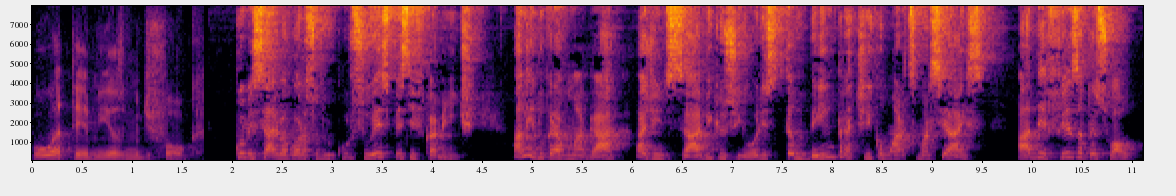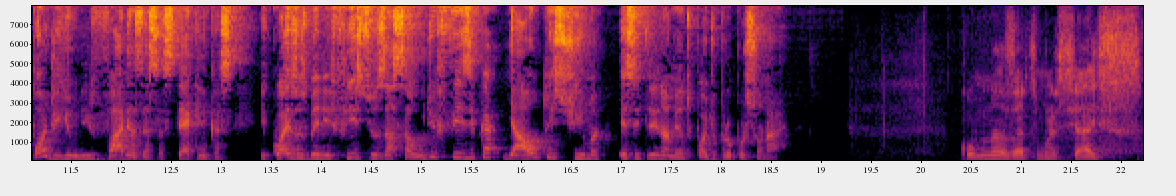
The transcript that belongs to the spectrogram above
ou até mesmo de folga. Comissário, agora sobre o curso especificamente. Além do Krav Maga, a gente sabe que os senhores também praticam artes marciais. A defesa pessoal pode reunir várias dessas técnicas e quais os benefícios à saúde física e à autoestima esse treinamento pode proporcionar? Como nas artes marciais,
